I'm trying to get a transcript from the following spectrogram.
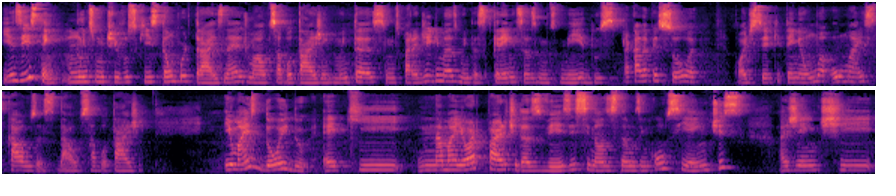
E existem muitos motivos que estão por trás, né, de uma autossabotagem, muitas muitos paradigmas, muitas crenças, muitos medos. Para cada pessoa pode ser que tenha uma ou mais causas da autossabotagem. E o mais doido é que, na maior parte das vezes, se nós estamos inconscientes, a gente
